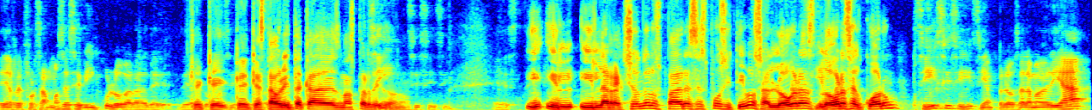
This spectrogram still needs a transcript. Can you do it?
eh, reforzamos ese vínculo, ¿verdad? De, de Que, que- que- que está ahorita cada vez más perdido, sí, ¿no? Sí, sí, sí. Este, Y, y- y la reacción de los padres es positiva, o sea, logras, Siempre. logras el quórum. Sí, sí, sí, siempre. O sea, la mayoría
